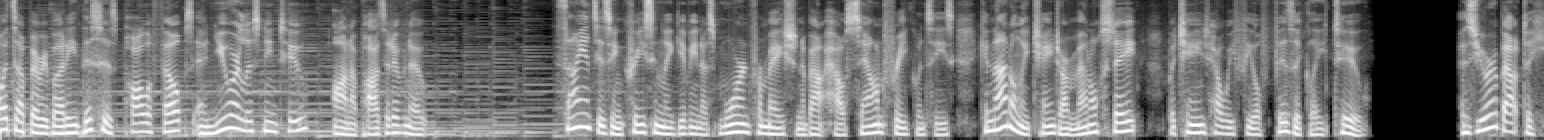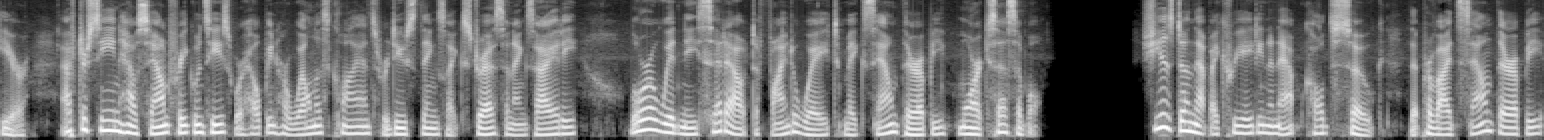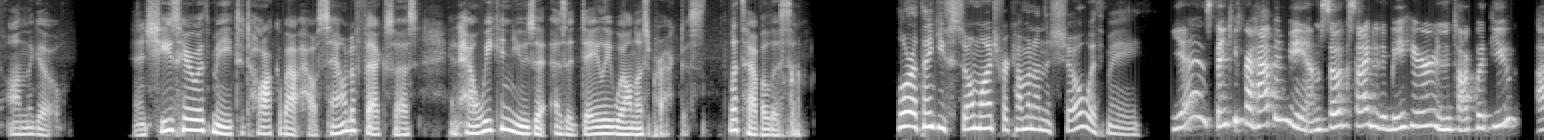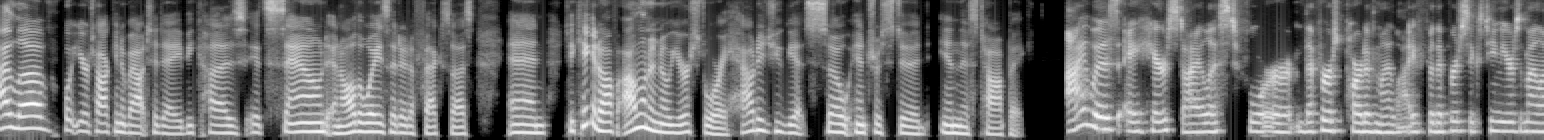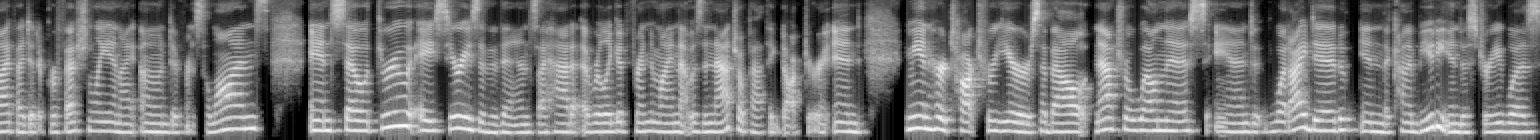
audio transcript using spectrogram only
What's up, everybody? This is Paula Phelps, and you are listening to On a Positive Note. Science is increasingly giving us more information about how sound frequencies can not only change our mental state, but change how we feel physically, too. As you're about to hear, after seeing how sound frequencies were helping her wellness clients reduce things like stress and anxiety, Laura Widney set out to find a way to make sound therapy more accessible. She has done that by creating an app called Soaak that provides sound therapy on the go. And she's here with me to talk about how sound affects us and how we can use it as a daily wellness practice. Let's have a listen. Laura, thank you so much for coming on the show with me. Yes, thank you for having me. I'm so excited to be here and talk with you. I love what you're talking about today because it's sound and all the ways that it affects us. And to kick it off, I want to know your story. How did you get so interested in this topic? I was a hairstylist for the first part of my life. For the first 16 years of my life, I did it professionally and I owned different salons. And so, through a series of events, I had a really good friend of mine that was a naturopathic doctor. And me and her talked for years about natural wellness. And what I did in the kind of beauty industry was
